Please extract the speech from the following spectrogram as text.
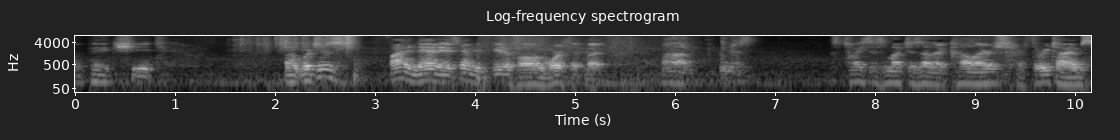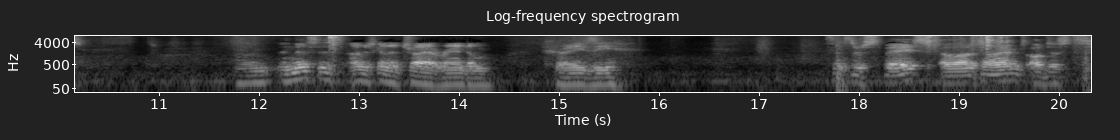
opaque sheet, uh, which is fine and dandy. It's gonna be beautiful and worth it, but uh, just it's twice as much as other colors, or three times. Um, and this is I'm just gonna try at random, crazy. Since there's space, a lot of times I'll just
